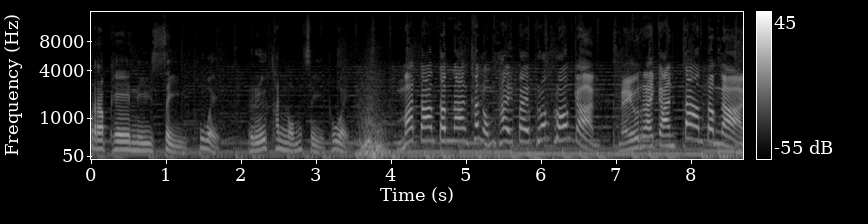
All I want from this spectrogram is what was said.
ประเพณีสี่ถ้วย หรือขนมสี่ถ้วย มาตามตำนานขนมไทยไปพร้อมๆกัน ในรายการตามตำนาน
